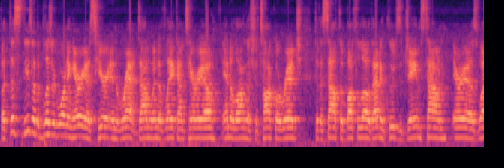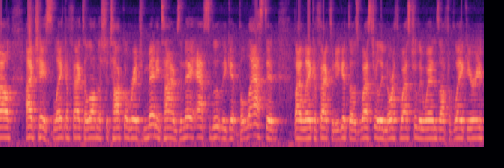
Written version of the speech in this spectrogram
But this these are the blizzard warning areas here in red downwind of lake ontario and along the chautauqua ridge to the south of buffalo. That includes the jamestown area as well. I've chased lake effect along the chautauqua ridge many times and they absolutely get blasted by lake effect when you get those westerly northwesterly winds off of lake erie.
